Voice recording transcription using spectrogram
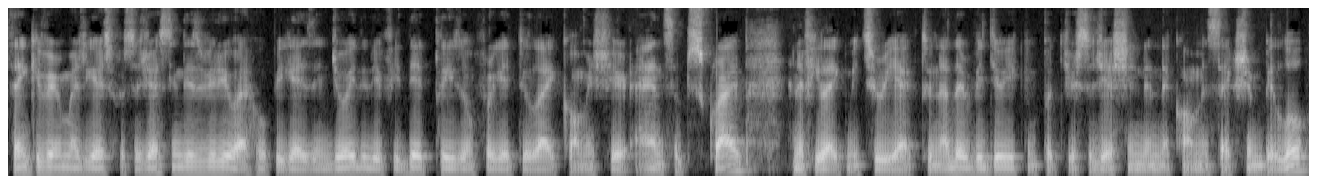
Thank you very much guys for suggesting this video. I hope you guys enjoyed it. If you did, please don't forget to like, comment, share, and subscribe. And if you'd like me to react to another video, you can put your suggestion in the comment section below.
